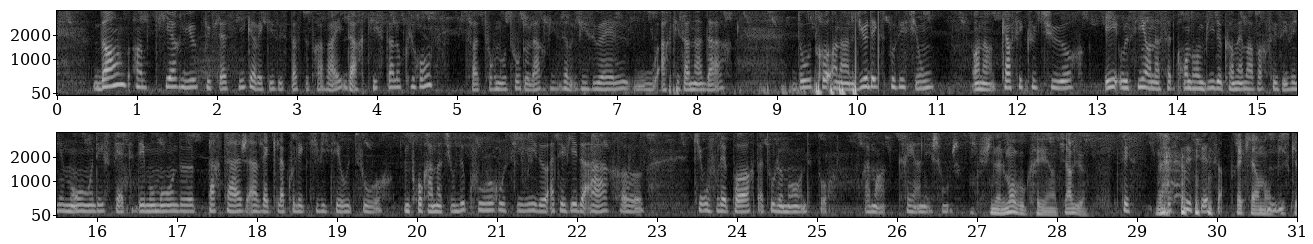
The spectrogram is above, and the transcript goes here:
dans un tiers-lieu plus classique avec des espaces de travail d'artistes à l'occurrence. Ça tourne autour de l'art vis- visuel ou artisanat d'art. D'autres, on a un lieu d'exposition, on a un café culture et aussi on a cette grande envie de quand même avoir ces événements, des fêtes, des moments de partage avec la collectivité autour. Une programmation de cours aussi, d'ateliers d'art euh, qui ouvrent les portes à tout le monde pour vraiment créer un échange. Donc, Finalement, vous créez un tiers-lieu. C'est ça. Très clairement, Mhm. puisque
